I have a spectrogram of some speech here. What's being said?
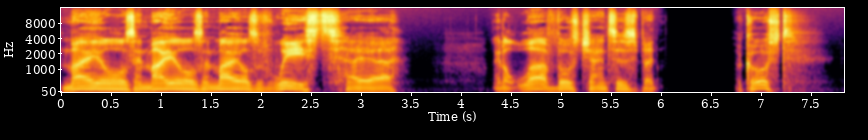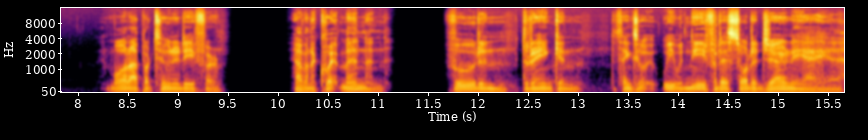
miles and miles and miles of wastes, I uh, I don't love those chances. But the coast, more opportunity for having equipment and food and drink and the things that we would need for this sort of journey. I uh,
